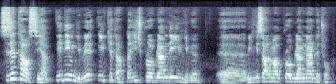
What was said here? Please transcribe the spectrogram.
Size tavsiyem dediğim gibi ilk etapta hiç problem değil gibi. E, bilgi sarmal problemler de çok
